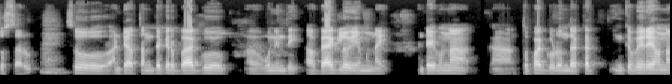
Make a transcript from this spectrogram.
చూస్తారు. సో అంటే అతని దగ్గర బ్యాగ్ ఉనింది. ఆ బ్యాగ్లో ఏమున్నాయి? అంటే ఏమన్నా తుపాకీ కూడా ఉందా? ఇంకా వేరే ఏమన్నా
